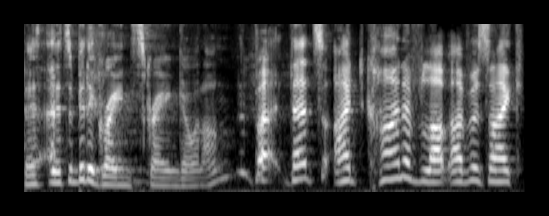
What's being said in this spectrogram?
There's, there's a bit of green screen going on. but that's I kind of love. I was like,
